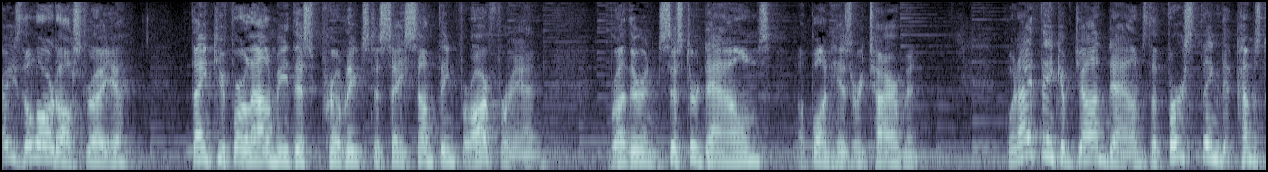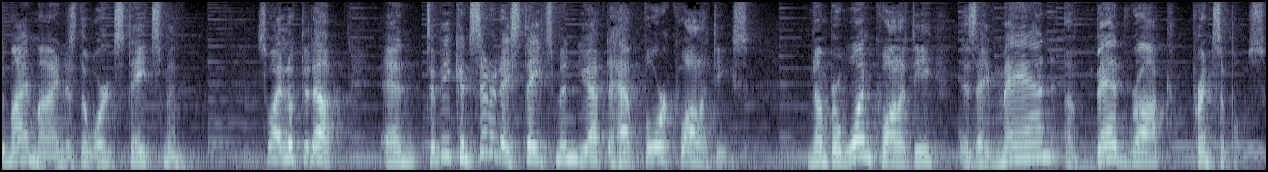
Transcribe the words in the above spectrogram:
Praise the Lord, Australia. Thank you for allowing me this privilege to say something for our friend, brother and sister Downs, upon his retirement. When I think of John Downs, the first thing that comes to my mind is the word statesman. So I looked it up, and to be considered a statesman, you have to have four qualities. Number one quality is a man of bedrock principles.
